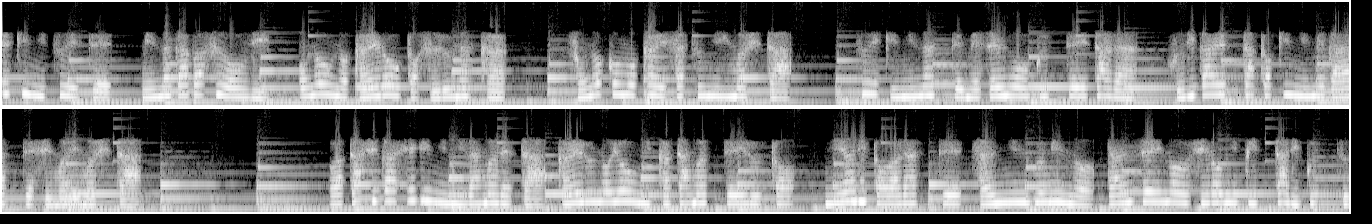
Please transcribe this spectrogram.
駅に着いて、皆がバスを降り、おのおの帰ろうとする中、その子も改札にいました。つい気になって目線を送っていたら、振り返った時に目が合ってしまいました。私が蛇に睨まれたカエルのように固まっていると、にやりと笑って三人組の男性の後ろにぴったりくっつ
